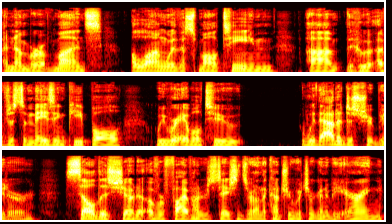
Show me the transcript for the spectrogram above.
a number of months along with a small team um, who of just amazing people, we were able to, without a distributor, sell this show to over 500 stations around the country, which are going to be airing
